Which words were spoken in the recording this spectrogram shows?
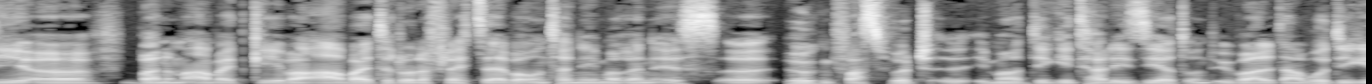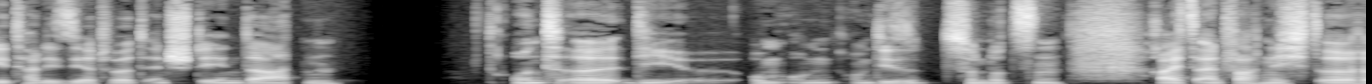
die äh, bei einem Arbeitgeber arbeitet oder vielleicht selber Unternehmerin ist, äh, irgendwas wird äh, immer digitalisiert und überall da, wo digitalisiert wird, entstehen Daten. Und äh, die, um, um, um diese zu nutzen, reicht es einfach nicht, äh,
